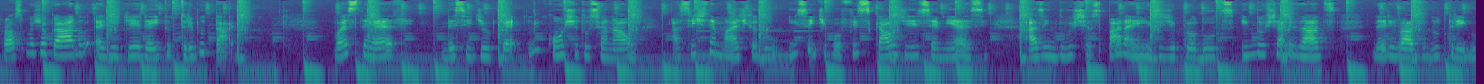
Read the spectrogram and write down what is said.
próximo julgado é de direito tributário. O STF decidiu que é inconstitucional a sistemática do incentivo fiscal de ICMS às indústrias paraenses de produtos industrializados derivados do trigo,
